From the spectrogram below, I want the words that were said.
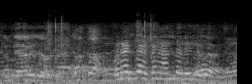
તમે આવી જાઓ. પરેશભાઈ તમે અંદર લઈ લો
